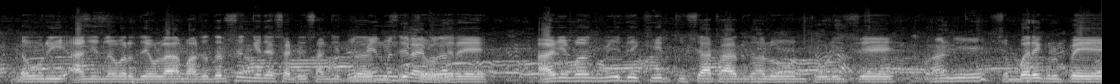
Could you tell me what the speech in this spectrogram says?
नवरी आणि नवरदेवला माझं दर्शन घेण्यासाठी सांगितलं मेन मंदिर आहे. वगैरे. आणि मग मी देखील खिशात हात घालून थोडीसे आणि शंभर एक रुपये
